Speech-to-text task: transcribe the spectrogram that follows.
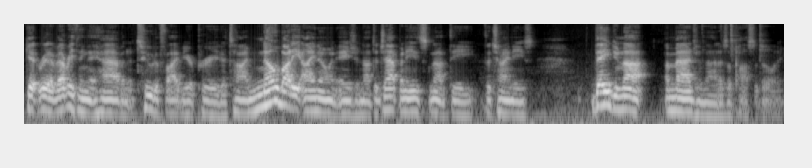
get rid of everything they have in a two to five year period of time. Nobody I know in Asia, not the Japanese, not the, the Chinese, they do not imagine that as a possibility.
